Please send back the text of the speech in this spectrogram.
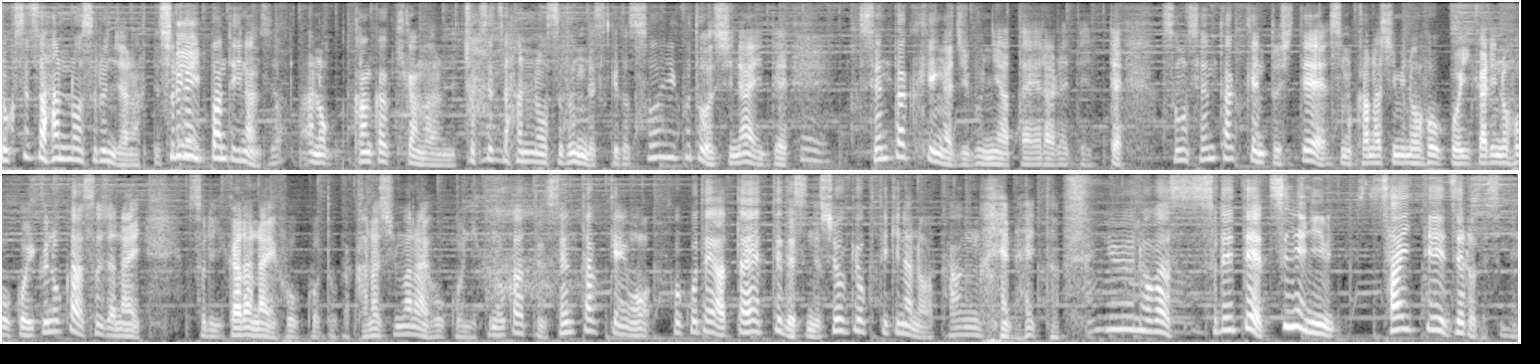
直接反応するんじゃなくてそれが一般的なんですよ、あの感覚器官があるんで直接反応するんですけど、そういうことをしないでえ選択権が自分に与えられていてその選択権としてその悲しみの方向怒りの方向行くのかそうじゃないそれ怒らない方向とか悲しまない方向に行くのかという選択権をここで与えてですね消極的なのは考えないというのがそれで常に最低ゼロですね。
